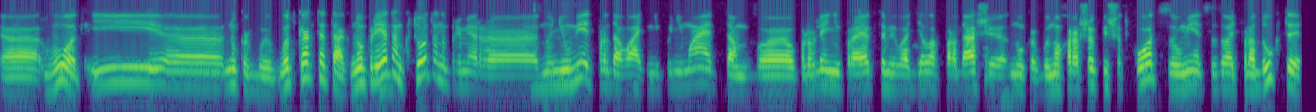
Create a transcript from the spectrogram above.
Э, вот, и, э, ну, как бы, вот как-то так. Но при этом кто-то, например, э, ну, не умеет продавать, не понимает там в управлении проектами, в отделах продаж, ну, как бы, но хорошо пишет код, умеет создавать продукты,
